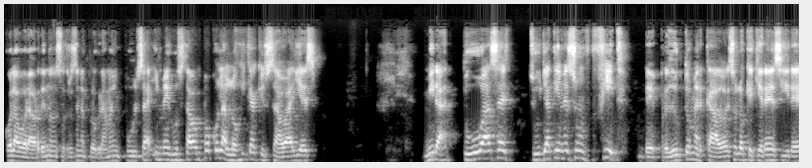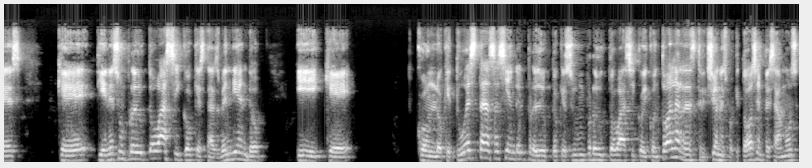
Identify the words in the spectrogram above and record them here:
colaborador de nosotros en el programa Impulsa, y me gustaba un poco la lógica que usaba y es, mira, tú, haces, tú ya tienes un fit de producto-mercado, eso lo que quiere decir es que tienes un producto básico que estás vendiendo y que con lo que tú estás haciendo el producto, que es un producto básico y con todas las restricciones, porque todos empezamos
